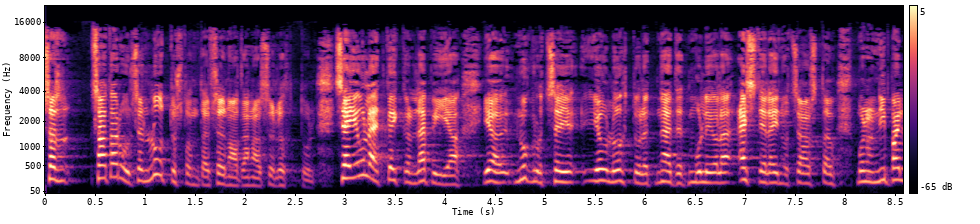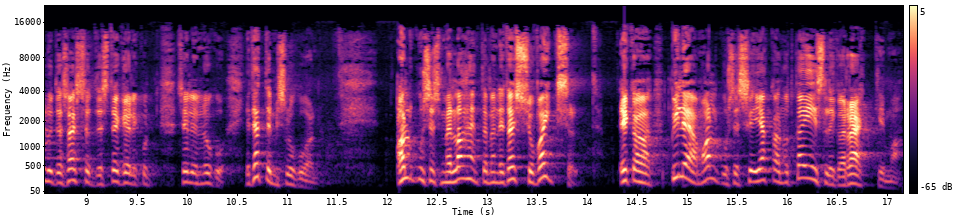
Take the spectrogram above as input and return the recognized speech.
sa saad aru, see on lootustandev sõna tänasel õhtul. see ei ole, et kõik on läbi ja, ja nugrud see jõuluõhtul, et näed, et mul ei ole hästi läinud see aasta, mul on nii paljudes asjades tegelikult selline lugu. ja teate, mis lugu on? alguses me lahendame neid asju vaikselt ega Pileam alguses ei hakanud ka eesliga rääkima.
